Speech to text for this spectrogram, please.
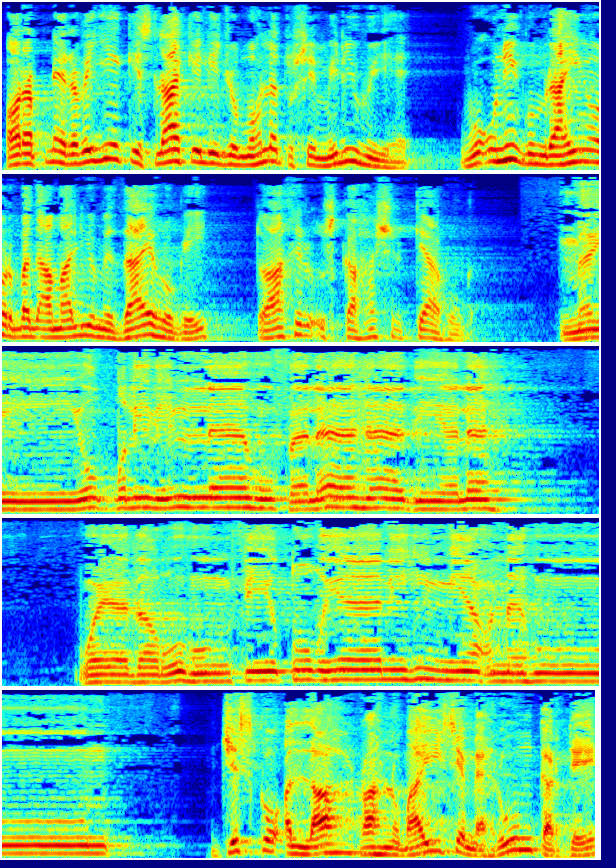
اور اپنے رویے کی اصلاح کے لیے جو مہلت اسے ملی ہوئی ہے وہ انہی گمراہیوں اور بدعمالیوں میں ضائع ہو گئی تو آخر اس کا حشر کیا ہوگا؟ من يضلل الله فلا هادي له ويذرهم في طغيانهم يعمهون. جس کو اللہ رہنمائی سے محروم کر دے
